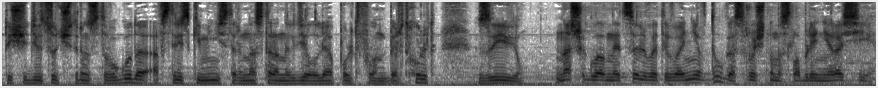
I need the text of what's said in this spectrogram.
1914 года австрийский министр иностранных дел Леопольд фон Бертхольд заявил, Наша главная цель в этой войне в долгосрочном ослаблении России.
